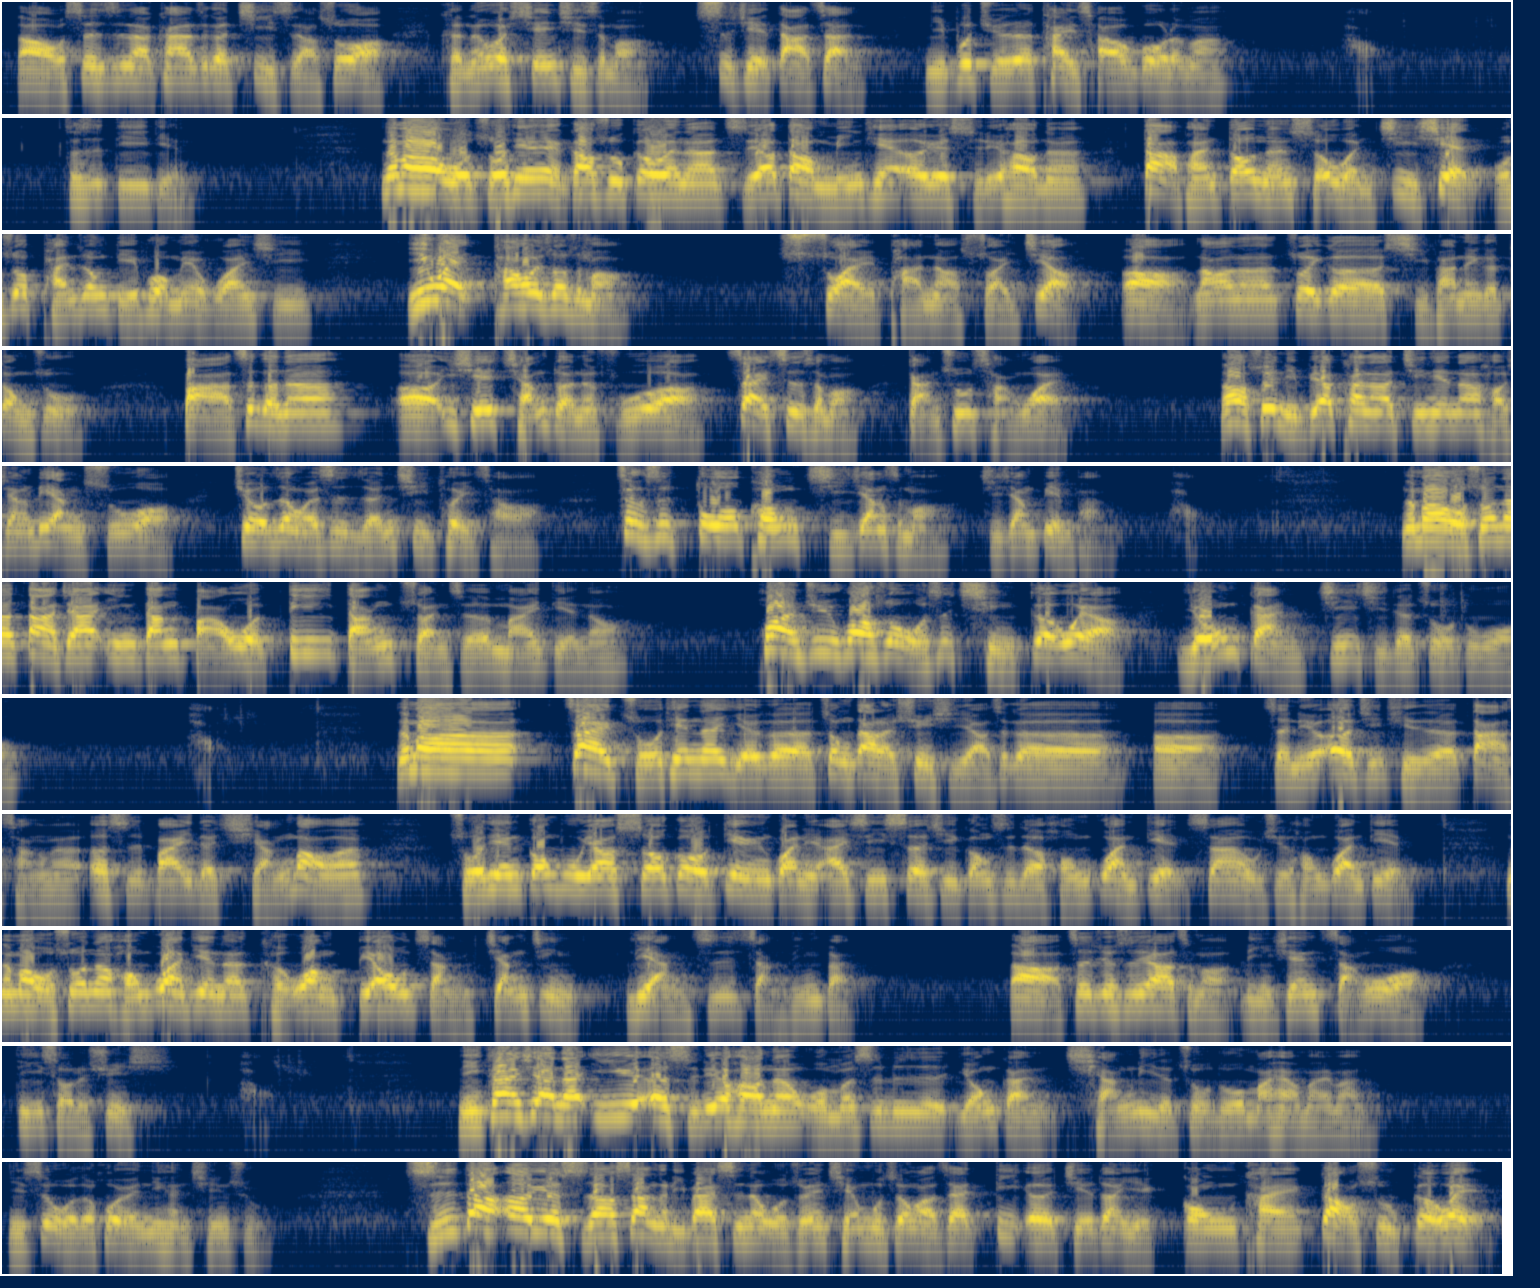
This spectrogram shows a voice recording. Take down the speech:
啊，我甚至呢看到这个记者啊说可能会掀起什么世界大战，你不觉得太超过了吗？好，这是第一点。那么我昨天也告诉各位呢，只要到明天二月十六号呢，大盘都能守稳季线，我说盘中跌破没有关系，因为他会说什么甩盘啊，甩轿啊，然后呢做一个洗盘的一个动作，把这个呢啊一些强短的服务啊再次什么。赶出场外，然后所以你不要看它今天呢好像量缩哦，就认为是人气退潮啊，这个是多空即将什么即将变盘。好，那么我说呢，大家应当把握低档转折买点哦。换句话说，我是请各位啊勇敢积极的做多。好，那么在昨天呢有一个重大的讯息啊，这个呃整流二极体的大厂呢二四八一的强茂呢。昨天公布要收购电源管理 IC 设计公司的宏冠电三二五七的宏冠电，那么我说呢，宏冠电呢渴望飙涨将近两只涨停板啊，这就是要怎么领先掌握第一手的讯息。好，你看一下呢，一月二十六号呢，我们是不是勇敢强力的做多买好买满？你是我的会员，你很清楚。直到二月十号上个礼拜四呢，我昨天节目中啊，在第二阶段也公开告诉各位。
